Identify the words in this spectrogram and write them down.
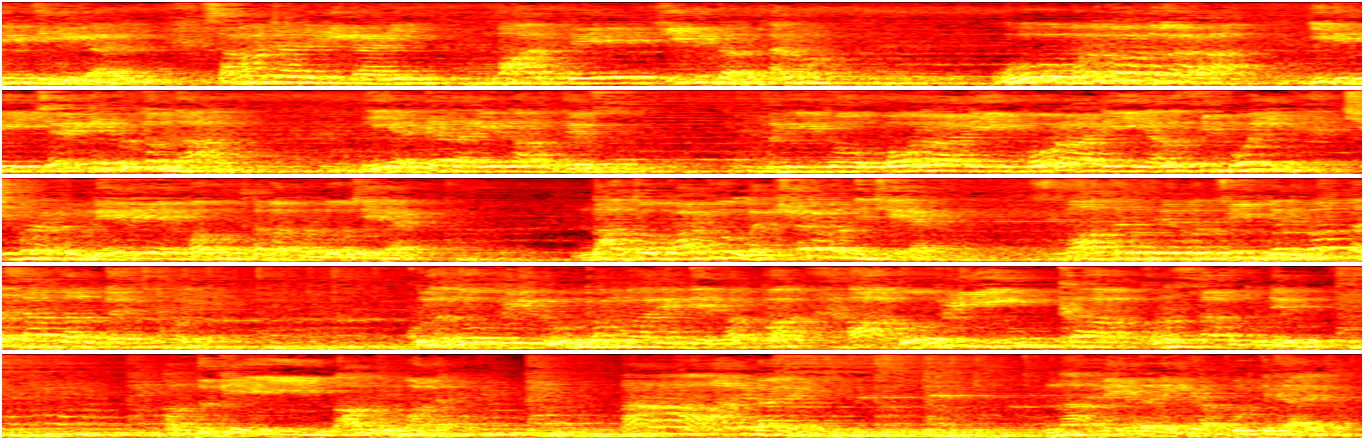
వ్యక్తికి కానీ సమాజానికి కాని మార్పే జీవిత ధర్మం. ఓ మనువాదులారా ఇది మీ చెవికెక్కుతుందా? ఈ ఎక్కదని నాకు తెలుసు. నీతో పోరాడి పోరాడి అలసిపోయి చివరకు నేనే బౌద్ధ మతంలో చేరాను. నాతో పాటు లక్షల మంది చేరారు. స్వాతంత్ర్యం వచ్చి ఎన్నో దశాబ్దాలు గడిచిపోయాయి. కుల దోపిడీ రూపం మారిందే తప్ప ఆ దోపిడీ ఇంకా కొనసాగుతూనే ఉంది అందుకే ఈ నాలుగు మాటలు. ఆ, ఆగండి, నా వేదన ఇంకా పూర్తి కాలేదు.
